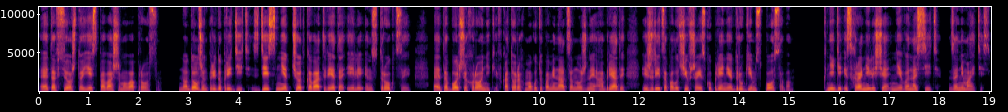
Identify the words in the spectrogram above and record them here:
«Это все, что есть по вашему вопросу. Но должен предупредить, здесь нет четкого ответа или инструкции. Это больше хроники, в которых могут упоминаться нужные обряды и жрица, получившая искупление другим способом. Книги из хранилища не выносите, занимайтесь.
